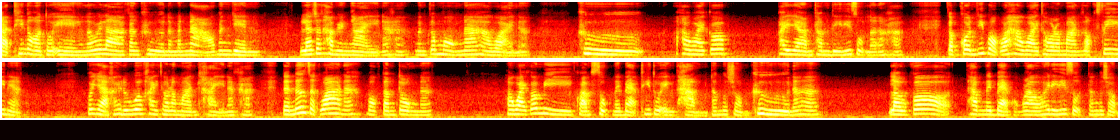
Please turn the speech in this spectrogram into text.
กัดที่นอนตัวเอง แล้วเวลากลางคืนนะมันหนาวมันเย็น แล้วจะทำยังไงนะคะ มันก็มองหน้าฮาวายนะ คือฮาวายก็พยายามทำดีที่สุดแล้วนะคะ กับคนที่บอกว่าฮาวายทรมานล็อกซี่เนี่ย ก็อยากให้รู้ว่าใครทรมานใครนะคะ แต่เนื่องจากว่านะบอกตามตรงนะฮาวายก็มีความสุขในแบบที่ตัวเองทำท่านผู้ชมคือนะคะเราก็ทำในแบบของเราให้ดีที่สุดท่านผู้ชม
